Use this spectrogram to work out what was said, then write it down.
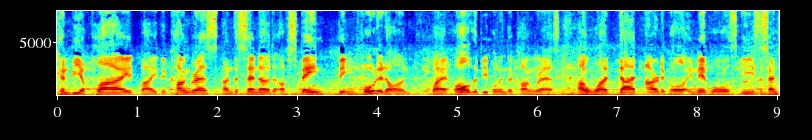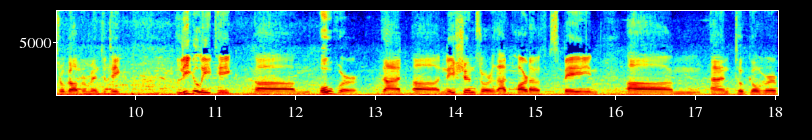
can be applied by the Congress and the Senate of Spain, being voted on by all the people in the Congress. And what that article enables is the central government to take legally take um, over that uh, nations or that part of Spain um, and took over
